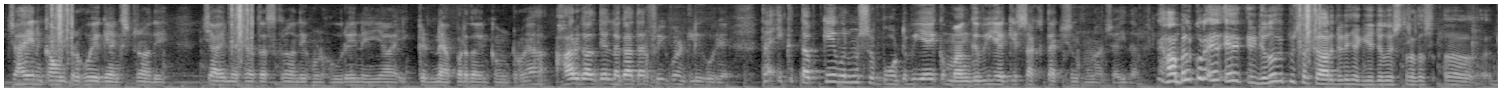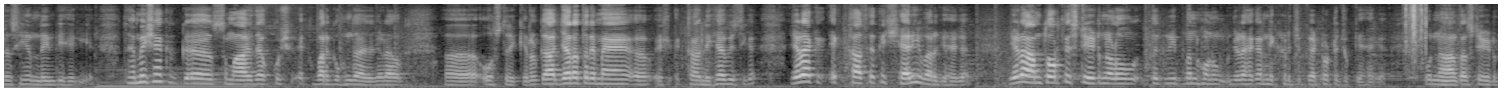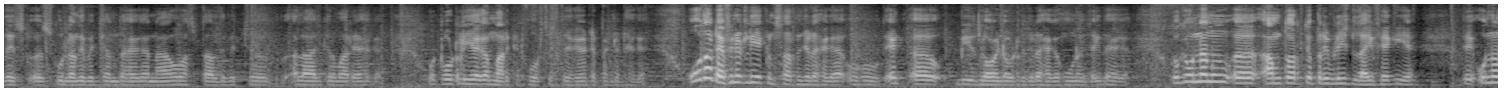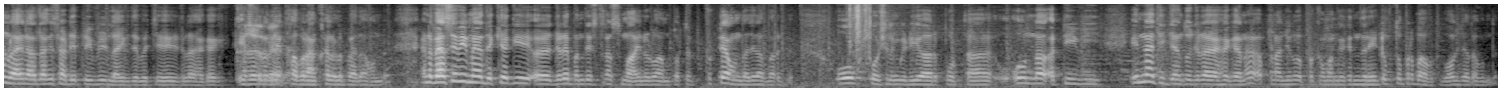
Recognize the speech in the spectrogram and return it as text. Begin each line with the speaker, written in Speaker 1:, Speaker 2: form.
Speaker 1: ਚਾਹੇ ਇਨਕਾਊਂਟਰ ਹੋਏ ਗੈਂਗਸਟਰਾਂ ਦੇ ਚਾਹੇ ਨਸ਼ਾ ਤਸਕਰਾਂ ਦੇ ਹੁਣ ਹੋ ਰਹੇ ਨੇ ਜਾਂ ਇੱਕ ਕਿਡਨੈਪਰ ਦਾ ਇਨਕਾਊਂਟਰ ਹੋਇਆ, ਹਰ ਗੱਲ ਤੇ ਲਗਾਤਾਰ ਫ੍ਰੀਕੁਐਂਟਲੀ ਹੋ ਰਿਹਾ ਤਾਂ ਇੱਕ ਤਬਕੇ ਵੱਲੋਂ ਸਪੋਰਟ ਵੀ ਹੈ, ਇੱਕ ਮੰਗ ਵੀ ਹੈ ਕਿ ਸਖਤ ਐਕਸ਼ਨ ਹੋਣਾ ਚਾਹੀਦਾ।
Speaker 2: ਹਾਂ, ਬਿਲਕੁਲ, ਇਹ ਇਹ ਜਦੋਂ ਵੀ ਕੋਈ ਸਰਕਾਰ ਜਿਹੜੀ ਹੈਗੀ ਹੈ, ਜਦੋਂ ਇਸ ਤਰ੍ਹਾਂ ਦਾ ਡਿਸੀਜਨ ਲੈਂਦੀ ਹੈਗੀ ਹੈ, ਤਾਂ ਹਮੇਸ਼ਾ ਇੱਕ ਸਮਾਜ ਦਾ ਕੁਝ ਇੱਕ ਵਰਗ ਹੁੰਦਾ ਹੈ ਜਿਹੜਾ ਉਸ ਤਰੀਕੇ ਨਾਲ। ਜ਼ਿਆਦਾਤਰ ਮੈਂ ਇੱਕ ਤਾਂ ਲਿਖਿਆ ਵੀ ਸੀਗਾ, ਜਿਹੜਾ ਇੱਕ ਇੱਕ ਖਾਸ ਕਰਕੇ ਸ਼ਹਿਰੀ ਵਰਗ ਹੈਗਾ, ਜਿਹੜਾ ਆਮ ਤੌਰ ਤੇ ਸਟੇਟ ਨਾਲੋਂ ਤਕਰੀਬਨ ਹੁਣ ਜਿਹੜਾ ਹੈਗਾ ਨਿਖੜ ਚੁੱਕਿਆ, ਟੁੱਟ ਚੁੱਕਿਆ ਹੈਗਾ। ਉਹ ਨਾ ਤਾਂ ਸਟੇਟ ਦੇ ਸਕੂ- ਸਕੂਲਾਂ ਦੇ ਵਿੱਚ ਜਾਂਦਾ ਹੈਗਾ, ਨਾ ਉਹ ਹਸਪਤਾਲ ਦੇ ਵਿੱਚ ਇਲਾਜ ਕਰਵਾ ਰਿਹਾ ਹੈਗਾ। ਉਹ ਟੋਟਲੀ ਹੈਗਾ ਮਾਰਕੀਟ ਫੋਰਸਸ ਤੇ ਹੈਗਾ ਡਿਪੈਂਡੈਂਟ ਹੈਗਾ। ਉਹਦਾ ਡੈਫੀਨਿਟਲੀ ਇਹ ਕਨਸਰਨ ਜਿਹੜਾ ਹੈਗਾ ਉਹ ਇੱਕ ਵੀ ਲਾਅ ਐਂਡ ਆਰਡਰ ਜਿਹੜਾ ਹੈਗਾ ਹੋਣਾ ਚਾਹੀਦਾ ਹੈਗਾ। ਕਿਉਂਕਿ ਉਹਨਾਂ ਨੂੰ ਆਮ ਤੌਰ ਤੇ ਪ੍ਰਿਵਿਲੇਜਡ ਲਾਈਫ ਹੈਗੀ ਹੈ। ਤੇ ਉਹਨਾਂ ਨੂੰ ਐਂ ਲੱਗਦਾ ਕਿ ਸਾਡੀ ਪ੍ਰੀਵਿਲੇਜ ਲਾਈਫ ਦੇ ਵਿੱਚ ਇਹ ਜਿਹੜਾ ਹੈਗਾ ਇਸ ਤਰ੍ਹਾਂ ਦੀਆਂ ਖਬਰਾਂ ਖਲਲ ਪੈਦਾ ਹੁੰਦਾ। ਐਂਡ ਵੈਸੇ ਵੀ ਮੈਂ ਦੇਖਿਆ ਕਿ ਜਿਹੜੇ ਬੰਦੇ ਇਸ ਤਰ੍ਹਾਂ ਸਮਾਜ ਨਾਲੋਂ ਆਮ ਤੌਰ ਤੇ ਟੁੱਟਿਆ ਹੁੰਦਾ ਜਿਹੜਾ ਵਰਗ ਉਹ ਸੋਸ਼ਲ ਮੀਡੀਆ ਰਿਪੋਰਟਾਂ ਉਹਨਾਂ ਟੀਵੀ ਇਹਨਾਂ ਚੀਜ਼ਾਂ ਤੋਂ ਜਿਹੜਾ ਹੈਗਾ ਨਾ ਆਪਣਾ ਜਿਹਨੂੰ ਆਪਾਂ ਕਹਾਂਗੇ ਕਿ ਨੈਰੇਟਿਵ ਤੋਂ ਪ੍ਰਭਾਵਿਤ ਬਹੁਤ ਜ਼ਿਆਦਾ ਹੁੰਦਾ।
